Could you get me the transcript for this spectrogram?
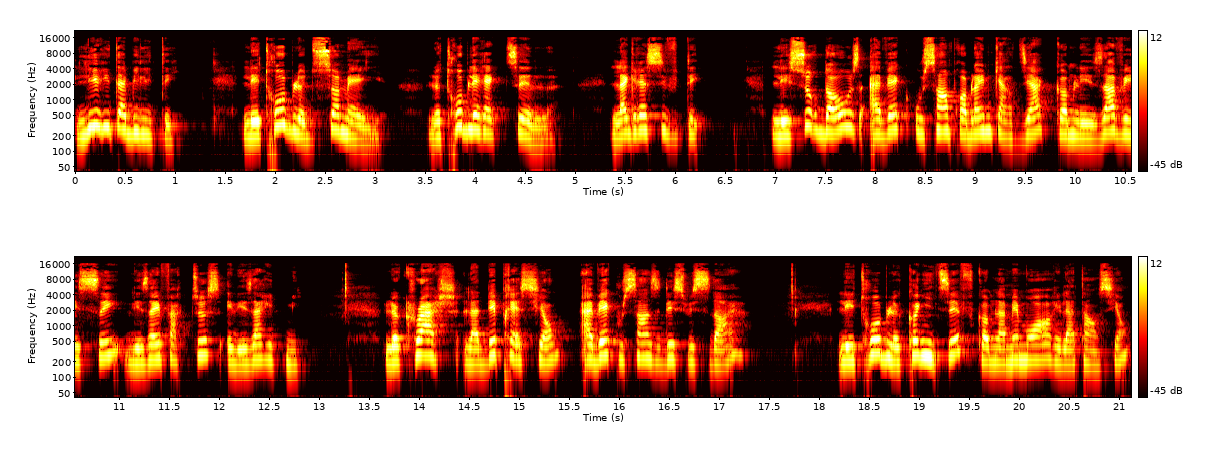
L'irritabilité, les troubles du sommeil, le trouble érectile, l'agressivité, les surdoses avec ou sans problème cardiaque comme les AVC, les infarctus et les arythmies, le crash, la dépression avec ou sans idée suicidaire, les troubles cognitifs comme la mémoire et l'attention,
